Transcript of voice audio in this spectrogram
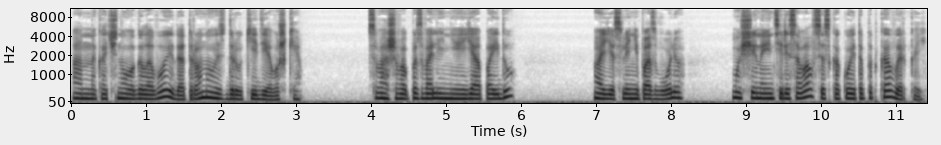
Анна качнула головой и дотронулась до руки девушки. «С вашего позволения я пойду?» «А если не позволю?» Мужчина интересовался с какой-то подковыркой.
